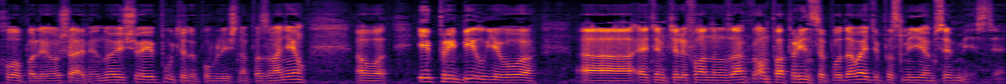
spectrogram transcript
хлопали ушами, но еще и Путину публично позвонил вот, и прибил его этим телефонным звонком по принципу «давайте посмеемся вместе».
